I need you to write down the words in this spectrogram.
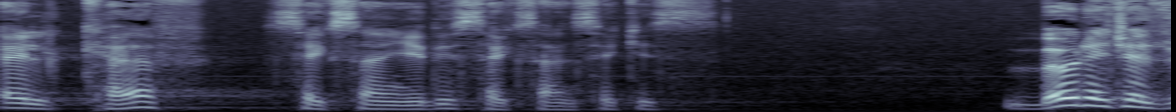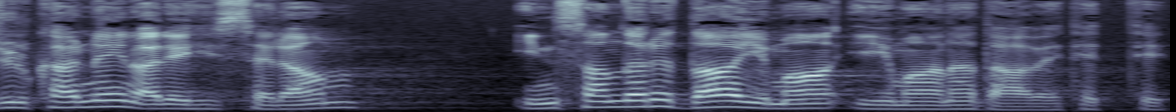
El-Kehf 87-88 Böylece Zülkarneyn aleyhisselam, insanları daima imana davet etti.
